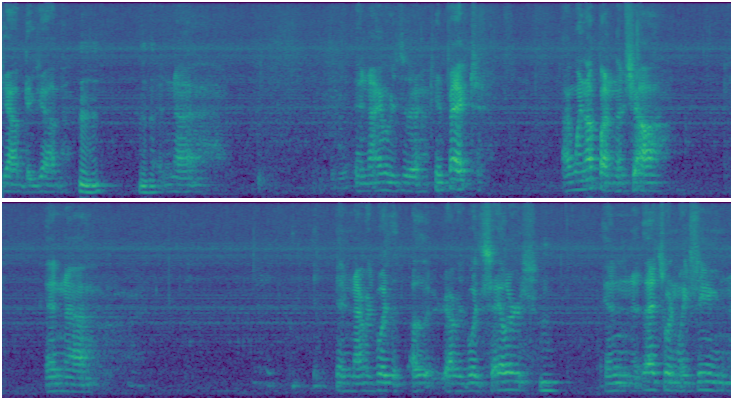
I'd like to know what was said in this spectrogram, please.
job to job. mm-hmm, mm-hmm, And, uh, and I was, uh, in fact, I went up on the Shaw and, uh, and I was with other, I was with sailors mm-hmm. and that's when we seen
